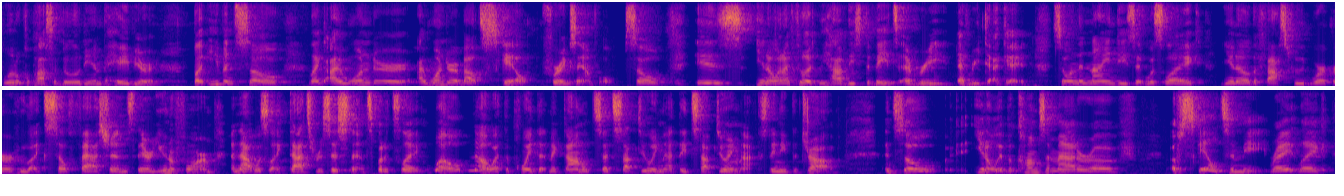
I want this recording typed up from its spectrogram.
political possibility and behavior but even so like i wonder i wonder about scale for example. So is you know and i feel like we have these debates every every decade. So in the 90s it was like you know the fast food worker who like self fashions their uniform and that was like that's resistance. But it's like well no at the point that mcdonald's said stop doing that they'd stop doing that because they need the job. And so you know it becomes a matter of of scale to me right? Like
